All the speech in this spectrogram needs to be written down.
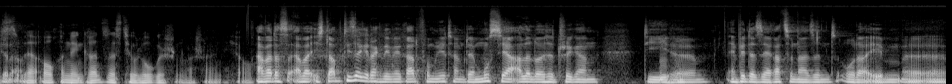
Genau. äh, auch an den Grenzen des Theologischen wahrscheinlich auch. Aber, das, aber ich glaube, dieser Gedanke, den wir gerade formuliert haben, der muss ja alle Leute triggern, die Mhm. äh, entweder sehr rational sind oder eben äh,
